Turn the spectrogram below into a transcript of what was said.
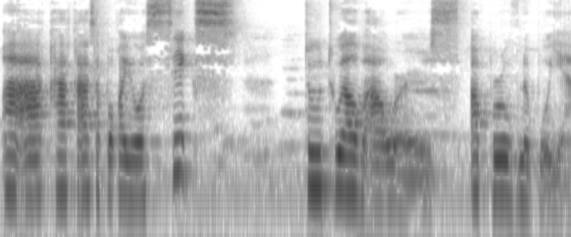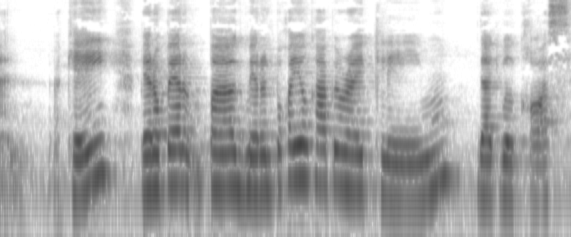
uh, kakaasa po kayo 6 to 12 hours. Approve na po yan. Okay? Pero, pero pag meron po kayong copyright claim, that will cause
